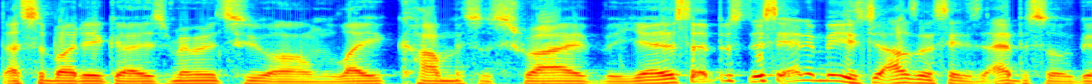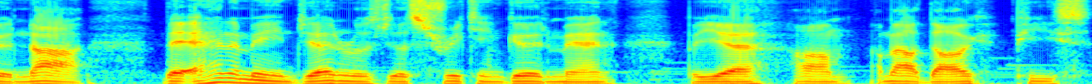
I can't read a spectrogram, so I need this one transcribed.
that's about it, guys. Remember to um like, comment, subscribe. But yeah, this episode, this anime is. I was gonna say this episode good. Nah, the anime in general is just freaking good, man. But yeah, um, I'm out, dog. Peace.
